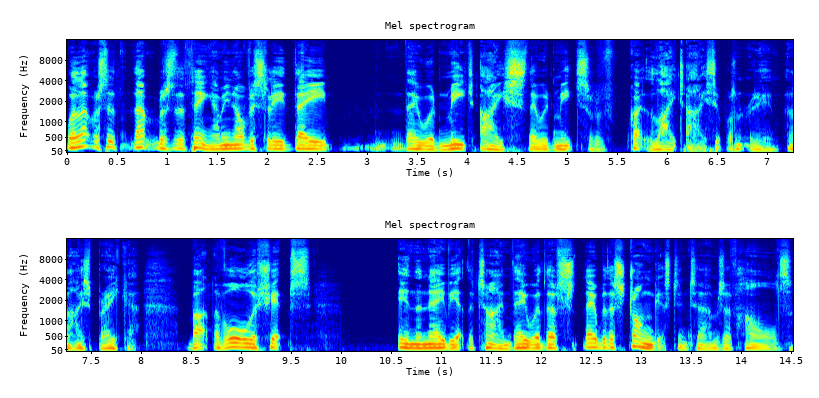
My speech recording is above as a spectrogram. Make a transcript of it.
Well, that was the that was the thing. I mean, obviously they they would meet ice. They would meet sort of quite light ice. It wasn't really an icebreaker, but of all the ships in the navy at the time, they were the they were the strongest in terms of hulls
